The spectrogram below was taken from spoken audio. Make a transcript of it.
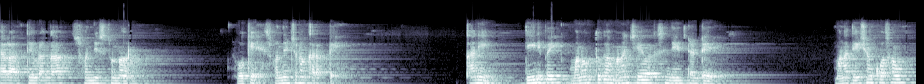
చాలా తీవ్రంగా స్పందిస్తున్నారు. ఓకే స్పందించడం కరెక్టే. కానీ దీనిపై మనవంతుగా మనం చేయవలసింది ఏంటంటే మన దేశం కోసం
